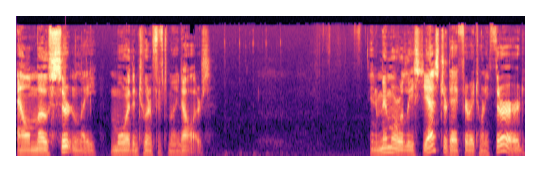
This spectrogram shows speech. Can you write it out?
almost certainly more than $250 million. In a memo released yesterday, February 23rd,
